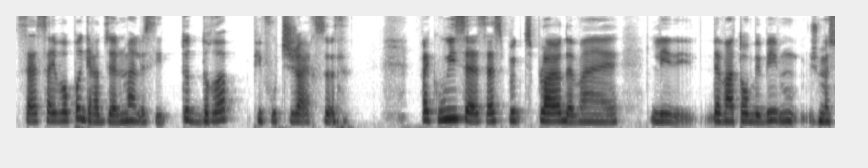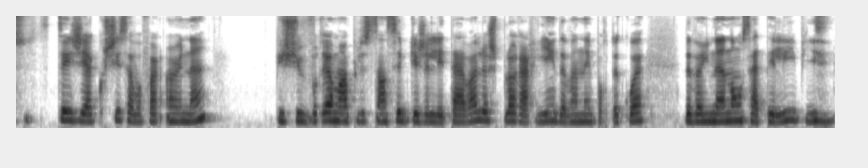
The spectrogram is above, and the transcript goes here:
Ça, ça va pas graduellement, c'est tout drop, puis il faut que tu gères ça. fait que oui, ça, se peut que tu pleures devant, euh, devant ton bébé. Je me suis, tu sais, j'ai accouché, ça va faire un an. Puis je suis vraiment plus sensible que je l'étais avant. Là, je pleure à rien devant n'importe quoi, devant une annonce à télé. Puis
